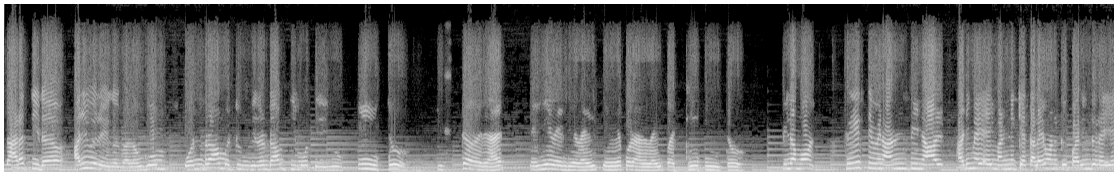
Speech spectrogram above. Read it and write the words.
நடத்திட அறிவுரைகள் வழங்கும் ஒன்றாம் மற்றும் இரண்டாம் தீமோ தேயு கிறிஸ்தவரால் செய்ய வேண்டியவை செய்யக்கூடாதவை பற்றி தீட்டு பிலமோன் கிறிஸ்துவின் அன்பினால் அடிமையை மன்னிக்க தலைவனுக்கு பரிந்துரையே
